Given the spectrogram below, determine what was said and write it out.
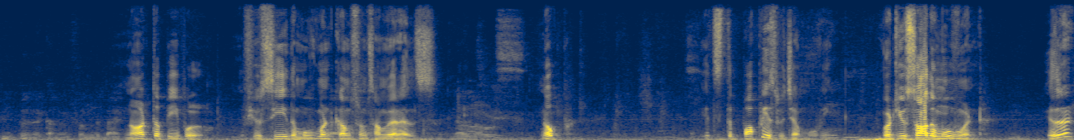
People are coming from the back. Not the people. If you see, the movement comes from somewhere else. Nope. It's the poppies which are moving. But you saw the movement, isn't it?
